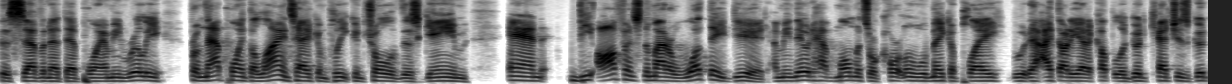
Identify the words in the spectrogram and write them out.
to 7 at that point. I mean, really, from that point, the Lions had complete control of this game. And the offense, no matter what they did, I mean, they would have moments where Courtland would make a play. I thought he had a couple of good catches, good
